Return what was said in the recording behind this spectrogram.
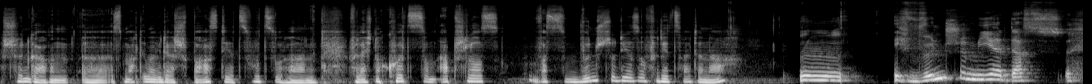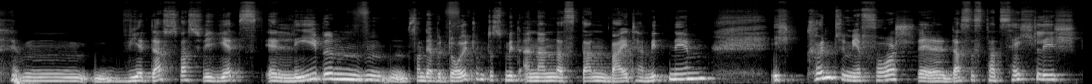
Schön, Garen. Äh, es macht immer wieder Spaß, dir zuzuhören. Vielleicht noch kurz zum Abschluss. Was wünschst du dir so für die Zeit danach? Mm, ich wünsche mir, dass ähm, wir das, was wir jetzt erleben, von der Bedeutung des Miteinanders dann weiter mitnehmen. Ich könnte mir vorstellen, dass es tatsächlich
